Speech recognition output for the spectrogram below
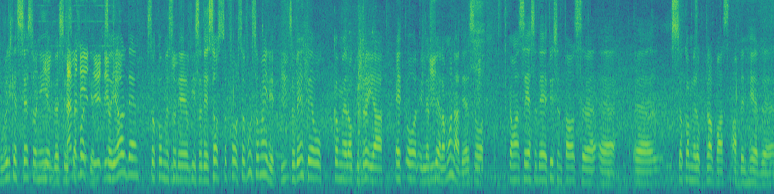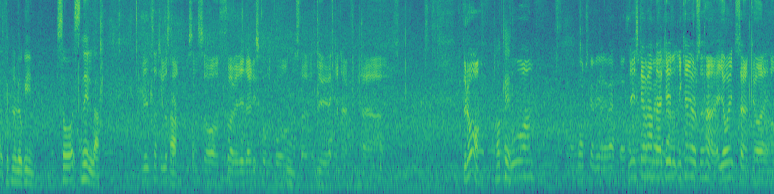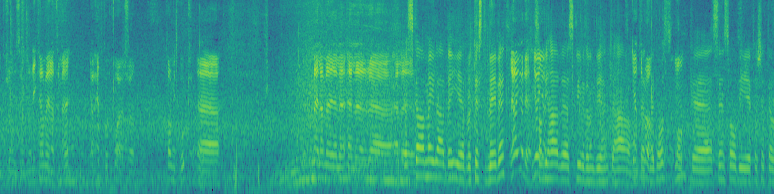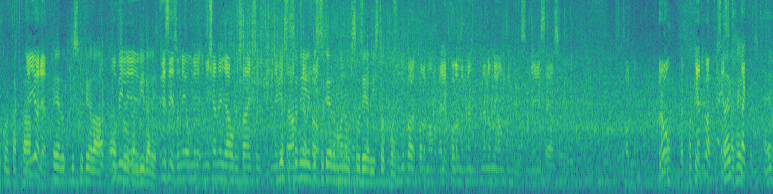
på vilket sätt så ni hjälper Mm. Nej, men det- folket. det- det så gör den så kommer så det visa det så, så, fort, så fort som möjligt. Mm. Så det är inte och kommer att dröja ett år eller flera månader. Så kan man säga så det är tusentals eh, eh, som kommer att drabbas av den här eh, teknologin. Så snälla. Vi tar till oss Ja. det och sen så för vi vidare diskussionen på nästa, nu i veckan här. Eh, bra! Okej. Då, Vart ska vi vända oss? ni ska vända er till, ni kan göra så här. Jag är inte säker att jag är någon person som, ni kan mejla till mig. Jag har ett kort kvar här så ta mitt kort. Eh, Mejla mig eller... eller, eh, eller Jag ska mejla dig eh, protestbrevet. Ja, gör det. Gör, som vi gör. har eh, skrivit om det inte har Jättebra. med oss. Mm. Och eh, sen så vi fortsätter att kontakta Ja, er och diskutera Och vill frågan ni- vidare. Precis, och ni, om ni, ni känner Jabr Said så ni vet Just att han ni diskuterar med honom också där i Stockholm. Så det är bara att kolla med honom. Eller kolla med, men, men om ni har någonting som ni vill säga så, så ta det med honom. Bra! Okej. Jättebra, vi ses. Tack. Tack. Hej.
